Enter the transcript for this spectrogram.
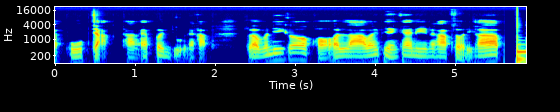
approve จากทาง Apple อยู่นะครับสำหรับวันนี้ก็ขอลาไว้เพียงแค่นี้นะครับ สวัสดีครับ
